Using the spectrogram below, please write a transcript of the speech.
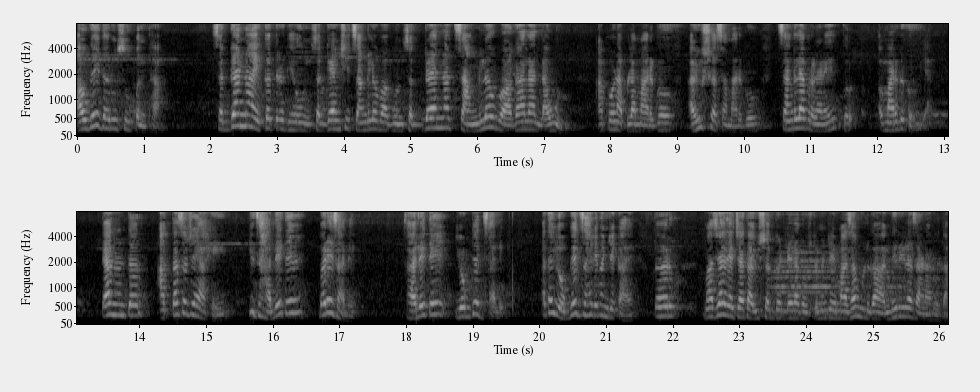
अवघे धरू सुपंथा. सगळ्यांना एकत्र घेऊन सगळ्यांशी चांगलं वागून सगळ्यांना चांगलं वागायला लावून आपण आपला मार्ग आयुष्याचा मार्ग चांगल्या प्रकारे क मार्ग करूया. त्यानंतर आत्ताचं जे आहे की झाले ते बरे झाले. झाले ते योग्यच झाले. आता योग्यच झाले म्हणजे काय? तर माझ्या याच्यात आयुष्यात घडलेल्या गोष्ट म्हणजे माझा मुलगा अंधेरीला जाणार होता.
